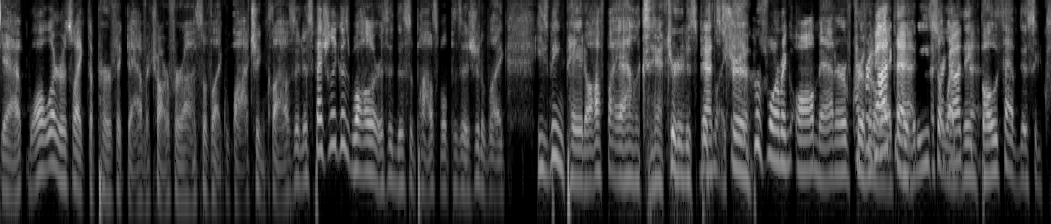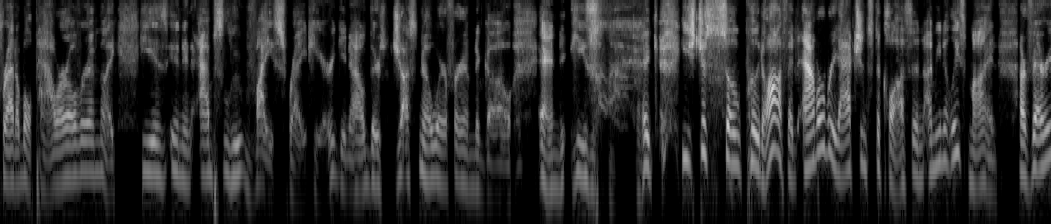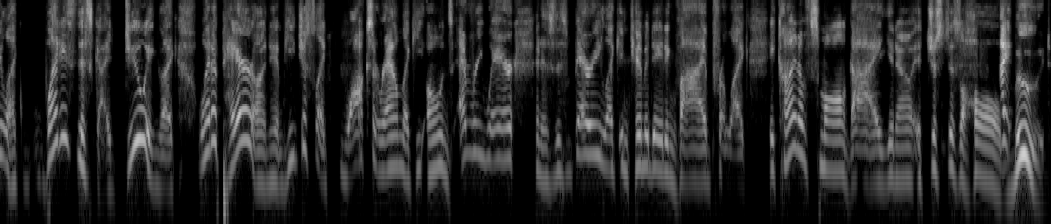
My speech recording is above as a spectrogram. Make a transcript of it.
Yeah, Waller is like the perfect avatar for us of like watching Clausen, especially because Waller is in this impossible position of like he's being paid off by Alexander and has been That's like true. performing all manner of criminal activity. So like they that. both have this incredible power over him. Like he is in an absolute vice right here. You know, there's just nowhere for him to go, and he's like he's just so put off. And our reactions to Clausen, I mean, at least mine, are very like, what is this guy doing? Like, what a pair on him. He just like walks around like he owns everywhere and is this very like intimidating vibe for like a kind of small guy, you know. It just is a whole I- mood.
